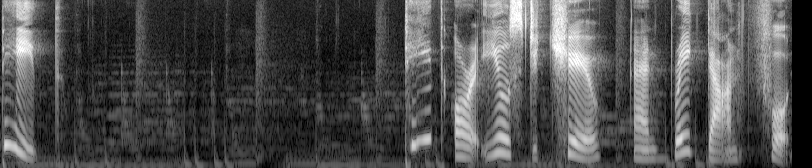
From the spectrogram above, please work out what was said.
Teeth Teeth are used to chew and break down food.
